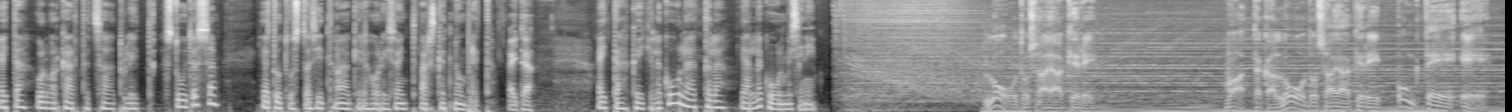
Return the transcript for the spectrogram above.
aitäh, Ulvar Käärt, et sa tulid stuudiosse ja tutvustasid ajakirja Horisont värsket numbrit. aitäh! aitäh kõigile kuulajatele, jälle kuulmiseni! loodusajakiri, vaata ka looduseajakiri.ee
